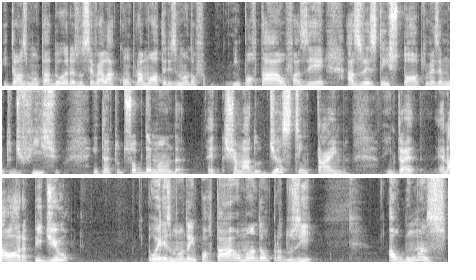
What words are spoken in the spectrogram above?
Então as montadoras, você vai lá, compra a moto, eles mandam importar ou fazer. Às vezes tem estoque, mas é muito difícil. Então é tudo sob demanda. É chamado just in time. Então é, é na hora. Pediu, ou eles mandam importar ou mandam produzir. Algumas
